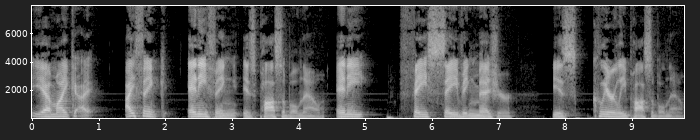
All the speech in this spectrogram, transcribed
Yeah, Mike, I I think anything is possible now. Any face saving measure is clearly possible now.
